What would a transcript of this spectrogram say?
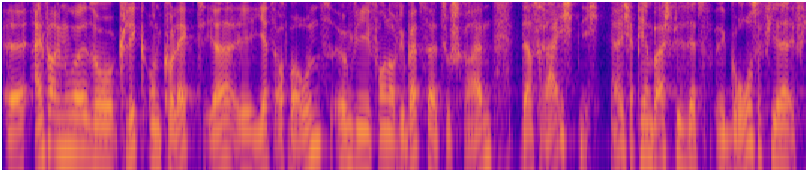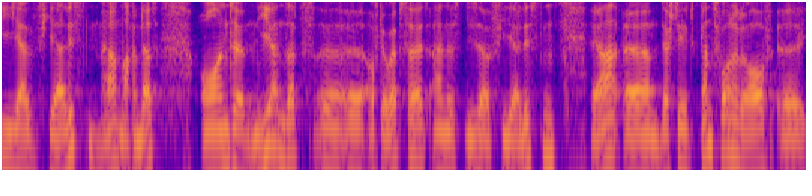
Äh, einfach nur so Click und Collect, ja, jetzt auch bei uns irgendwie vorne auf die Website zu schreiben, das reicht nicht. Ja, ich habe hier ein Beispiel, selbst äh, große Filialisten ja, machen das. Und äh, hier ein Satz äh, auf der Website eines dieser Filialisten, ja, äh, da steht ganz vorne drauf, äh,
